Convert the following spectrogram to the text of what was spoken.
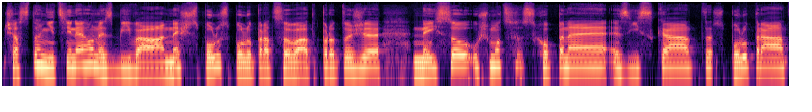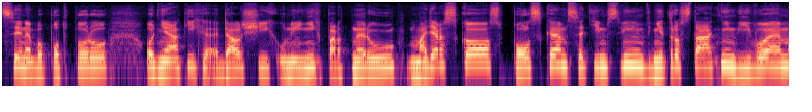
často nic jiného nezbývá, než spolu spolupracovat, protože nejsou už moc schopné získat spolupráci nebo podporu od nějakých dalších unijních partnerů. Maďarsko s Polskem se tím svým vnitrostátním vývojem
